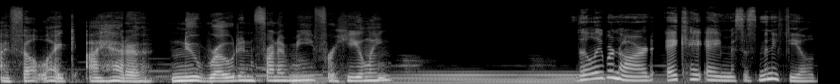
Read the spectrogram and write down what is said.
I felt like I had a new road in front of me for healing. Lili Bernard, aka Mrs. Minifield,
